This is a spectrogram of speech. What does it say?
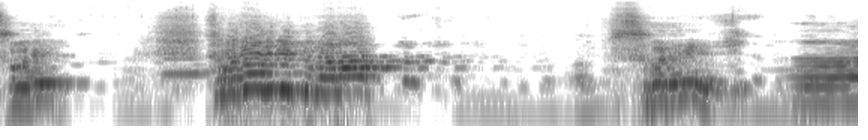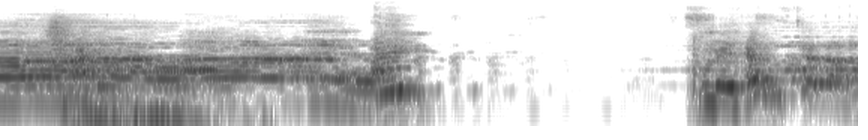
सोने सोने मी तुम्हाला सोने आणि मेहनत दादा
